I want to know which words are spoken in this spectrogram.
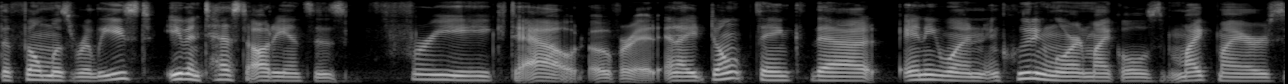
the film was released, even test audiences freaked out over it. And I don't think that anyone, including Lorne Michaels, Mike Myers,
